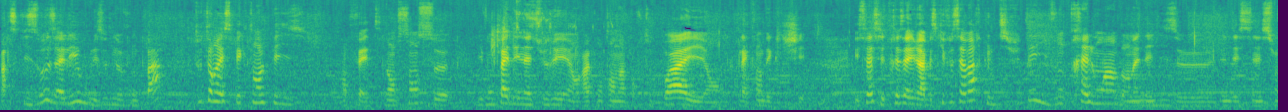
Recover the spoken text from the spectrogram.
parce qu'ils osent aller où les autres ne vont pas, tout en respectant le pays en fait, dans le sens, euh, ils vont pas dénaturer en racontant n'importe quoi et en plaquant des clichés. Et ça, c'est très agréable. Parce qu'il faut savoir que le Tifuté, ils vont très loin dans l'analyse euh, d'une destination.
